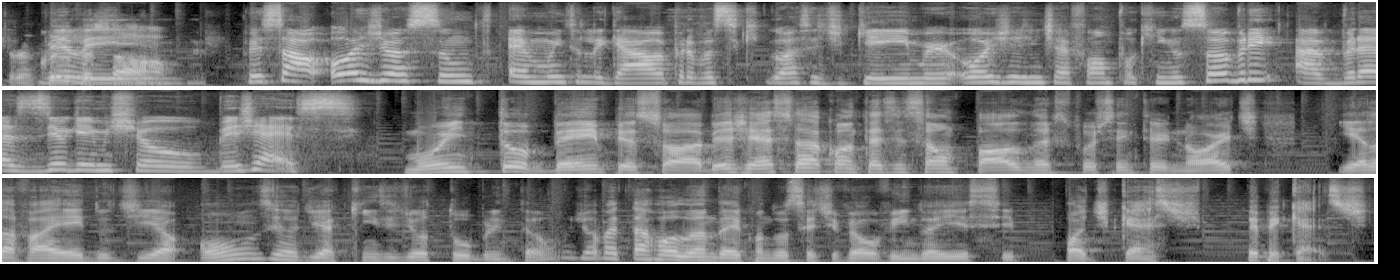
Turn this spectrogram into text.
Tranquilo, Beleza. pessoal? Pessoal, hoje o assunto é muito legal, é pra você que gosta de gamer. Hoje a gente vai falar um pouquinho sobre a Brasil Game Show, BGS. Muito bem, pessoal. A BGS ela acontece em São Paulo, no Expo Center Norte. E ela vai aí do dia 11 ao dia 15 de outubro. Então já vai estar rolando aí quando você estiver ouvindo aí esse podcast, PPcast.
